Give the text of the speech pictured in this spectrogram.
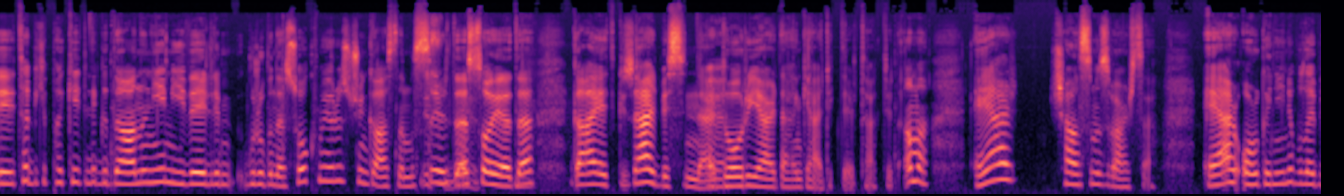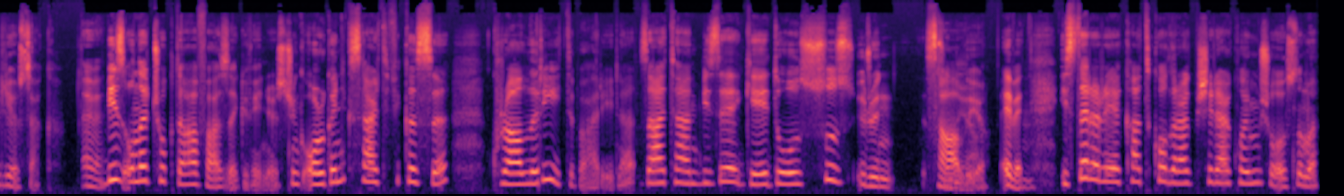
e, tabii ki paketli gıdanın yemeği verelim grubuna sokmuyoruz. Çünkü aslında mısırda, evet. soyada gayet güzel besinler evet. doğru yerden geldikleri takdirde. Ama eğer şansımız varsa, eğer organiğini bulabiliyorsak Evet. Biz ona çok daha fazla güveniyoruz. Çünkü organik sertifikası kuralları itibarıyla zaten bize GDO'suz ürün sağlıyor. Sunuyor. Evet. Hı. İster araya katkı olarak bir şeyler koymuş olsun ama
